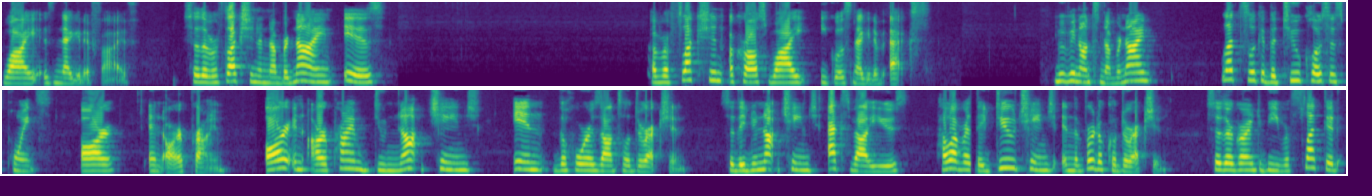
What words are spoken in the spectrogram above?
y is negative 5. So the reflection in number 9 is a reflection across y equals negative x. Moving on to number 9, let's look at the two closest points, r and r prime. r and r prime do not change in the horizontal direction, so they do not change x values, however they do change in the vertical direction. So they're going to be reflected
